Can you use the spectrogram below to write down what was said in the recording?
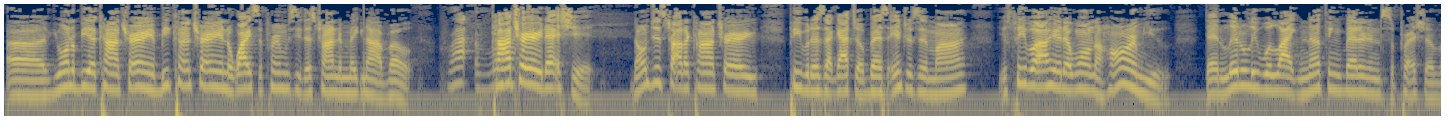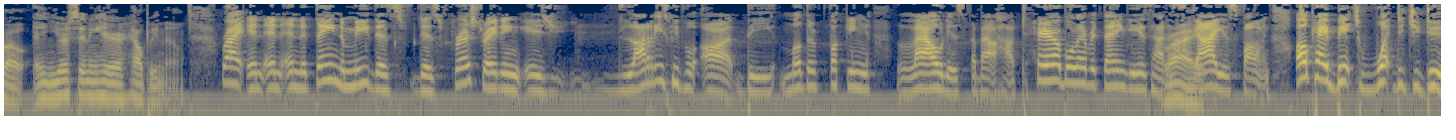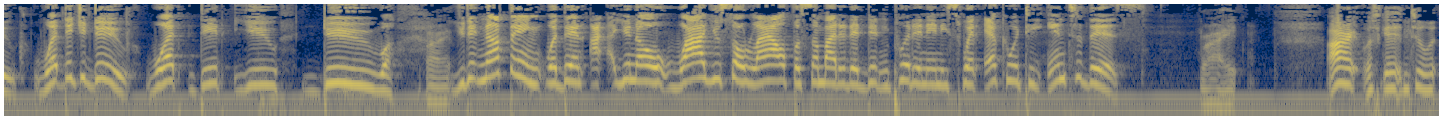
uh if you want to be a contrarian be contrarian to white supremacy that's trying to make you not vote. Right, right. contrary that shit. Don't just try to contrary people that's that got your best interest in mind. There's people out here that want to harm you that literally would like nothing better than to suppress your vote and you're sitting here helping them. Right, and, and, and the thing to me that's, that's frustrating is a lot of these people are the motherfucking loudest about how terrible everything is, how the Right. sky is falling. Okay, bitch, what did you do? What did you do? What did you do? Right. You did nothing. Well then, I, you know, why are you so loud for somebody that didn't put in any sweat equity into this? Right. All right, let's get into it.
